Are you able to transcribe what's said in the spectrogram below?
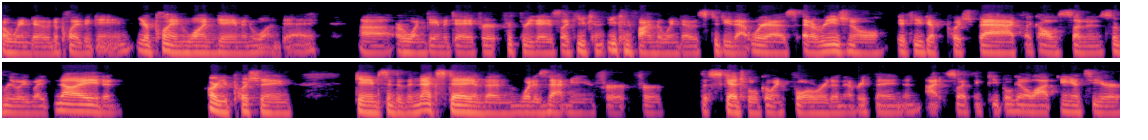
a window to play the game. You're playing one game in one day uh, or one game a day for for three days. Like you can you can find the windows to do that. Whereas at a regional, if you get pushed back, like all of a sudden it's a really late night, and are you pushing games into the next day, and then what does that mean for for the schedule going forward and everything? And I so I think people get a lot antsier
